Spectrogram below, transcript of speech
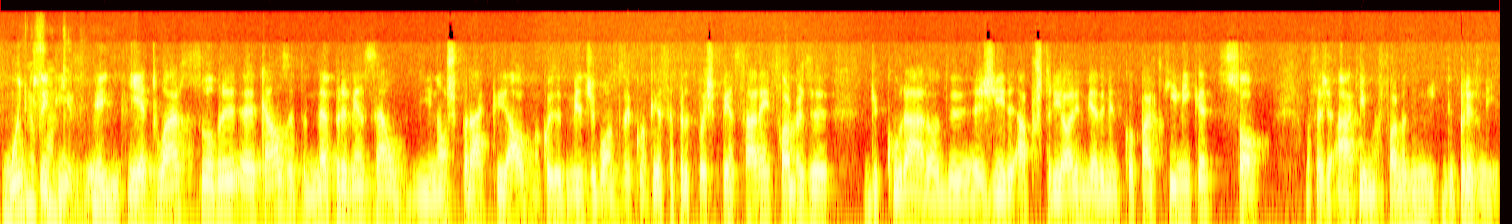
Muito positivo. E, e atuar sobre a causa, na prevenção e não esperar que alguma coisa de menos bom nos aconteça para depois pensar em formas de, de curar ou de agir a posteriori, nomeadamente com a parte química só. Ou seja, há aqui uma forma de, de prevenir.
